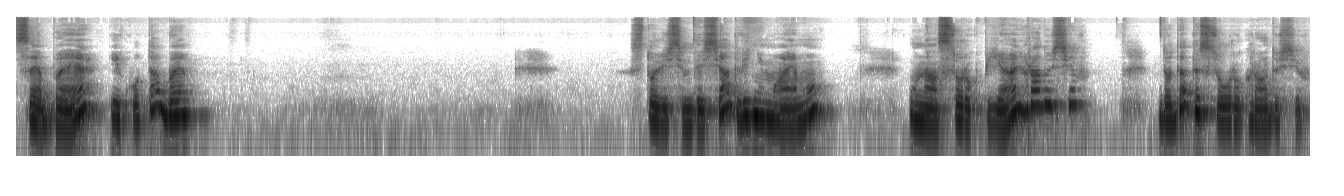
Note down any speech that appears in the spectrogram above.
CB і кута Б. Сто вісімдесят віднімаємо. У нас 45 градусів, додати 40 градусів.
